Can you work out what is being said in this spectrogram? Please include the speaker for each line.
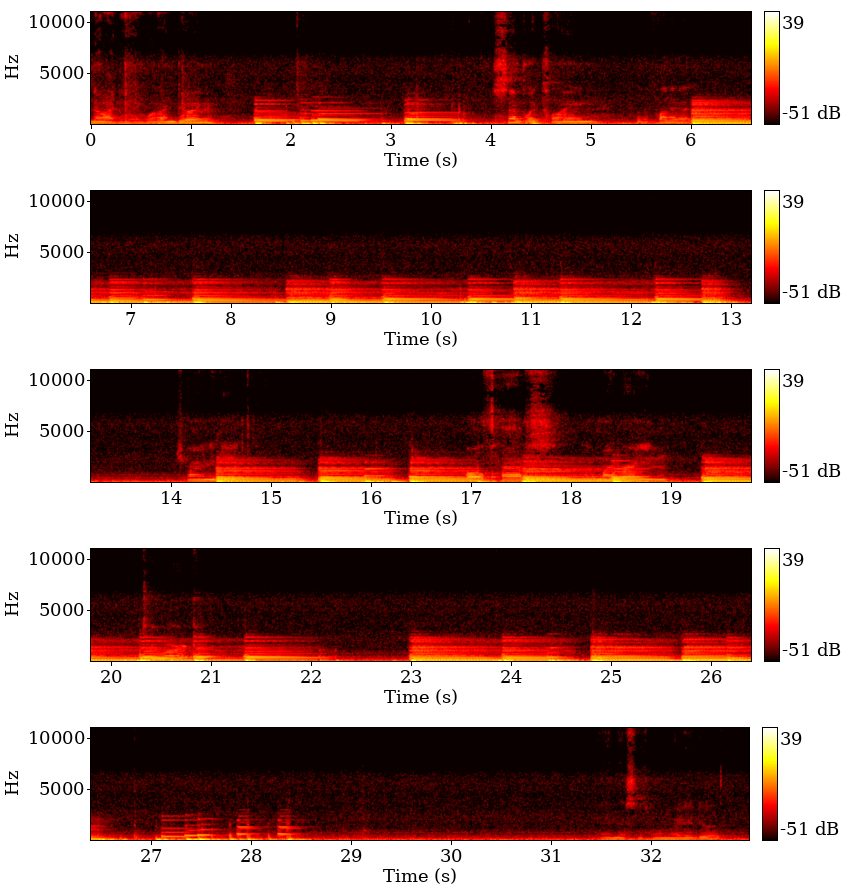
Speaker 1: no idea what I'm doing. Simply playing for the fun of it. One way to do it.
